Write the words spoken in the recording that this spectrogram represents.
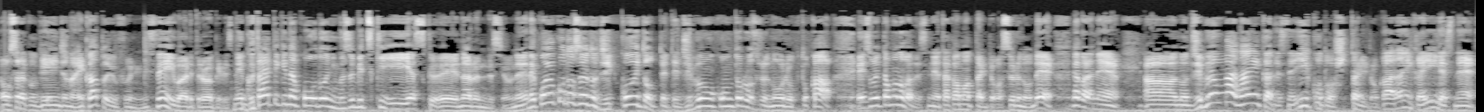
おそらく原因じゃないかというふうにですね、言われてるわけですね。具体的な行動に結びつき言いやすく、えー、なるんですよね。で、こういうことをすると実行意図ってって自分をコントロールする能力とか、えー、そういったものがですね、高まったりとかするので、だからね、あの、自分が何かですね、いいことを知ったりとか、何かいいですね、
